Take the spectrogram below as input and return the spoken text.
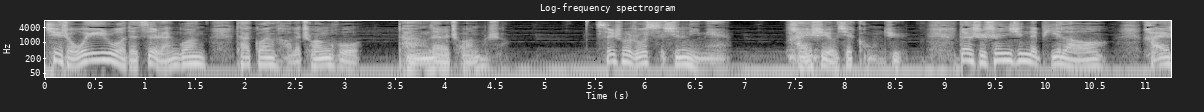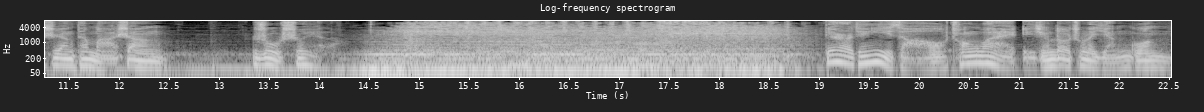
借着微弱的自然光，他关好了窗户。躺在了床上，虽说如此，心里面还是有些恐惧，但是身心的疲劳还是让他马上入睡了。第二天一早，窗外已经露出了阳光。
